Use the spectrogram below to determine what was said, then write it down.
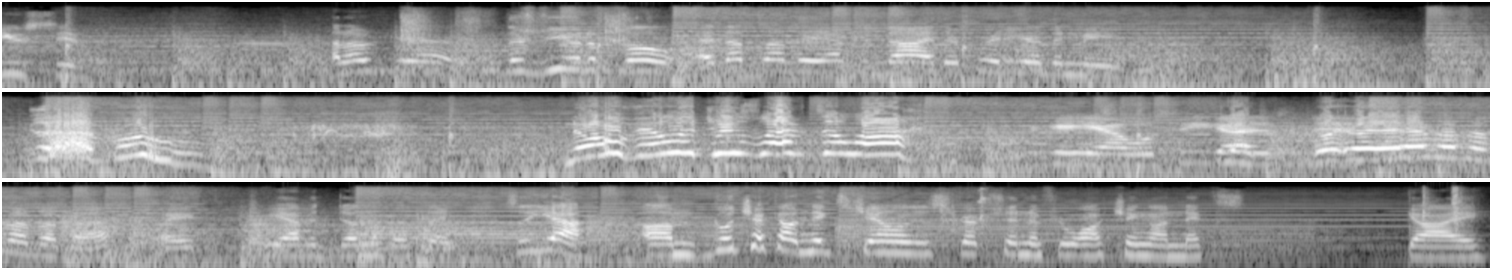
Abusive. I don't care. They're beautiful, and that's why they have to die. They're prettier than me. Ugh, move! No villagers left alive! Okay, yeah, we'll see you guys. in wait, wait, wait, wait, wait, wait, wait, wait. Wait, we haven't done the whole thing. So yeah, um, go check out Nick's channel in the description if you're watching on Nick's guy.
